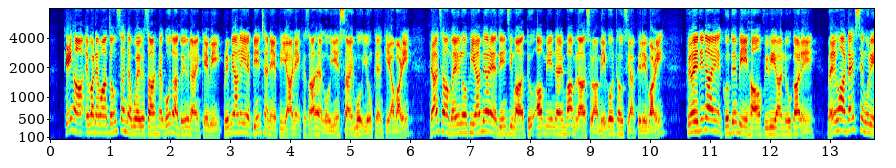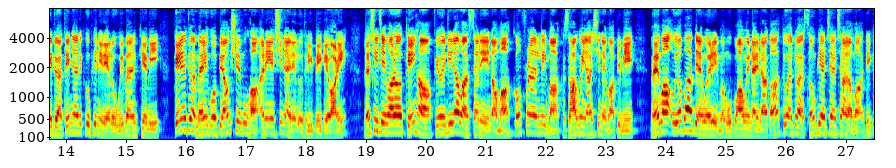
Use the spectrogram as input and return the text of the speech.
။ဂိမ်းဟာအေဗာတန်မှာ32ပွဲကစား2ဂိုးသာသွင်းယူနိုင်ခဲ့ပြီးပရီးမီးယားလိရဲ့ပြင်းထန်တဲ့ဖိအားနဲ့ကစားဟန်ကိုရင်ဆိုင်ဖို့ရုန်းကန်ခဲ့ရပါတယ်။ဒါကြောင့်မန်ယူလိုဖိအားများတဲ့အသင်းကြီးမှာသူအောင်မြင်နိုင်ပါမလားဆိုတာမေးခွန်းထုတ်စရာဖြစ်နေပါတယ်။ဖီယိုရီတီနာရဲ့ဂိုးသွင်းဘီဟောင်းဗီဗီယာနိုကလည်း မန်ယူဟာတိုက်စစ်မှုတွေအတွက်အသင်းကြီးတစ်ခုဖြစ်နေတယ်လို့ဝေဖန်ခဲ့ပြီးဂိမ်းအတွက်မန်ယူကိုပြောင်းရွှေ့မှုဟာအန္တရာယ်ရှိနိုင်တယ်လို့သတိပေးခဲ့ပါတယ်။လက်ရှိချိန်မှာတော့ဂိမ်းဟာဖီယိုရီတီနာမှာဆက်နေနောက်မှာ Conference League မှာကစားခွင့်ရရှိနိုင်မှာဖြစ်ပြီးမန်ယူမှာဥရောပပြိုင်ပွဲတွေမမပါဝင်နိုင်တာကသူ့အတွက်ဆုံးဖြတ်ချက်ချရမှာအဓိက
